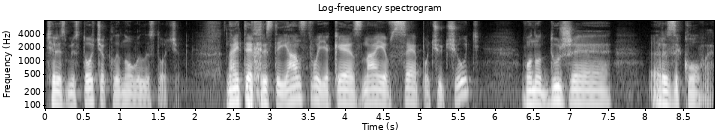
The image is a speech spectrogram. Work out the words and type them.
через місточок, кленовий листочок. Знаєте, християнство, яке знає все по чуть-чуть, воно дуже ризикове.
